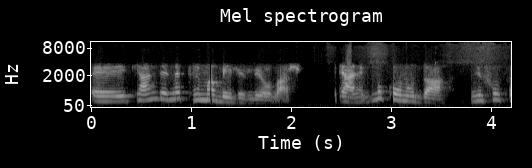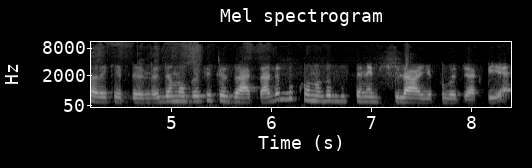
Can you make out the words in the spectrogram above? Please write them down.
e, kendilerine tema belirliyorlar. Yani bu konuda nüfus hareketlerinde, demografik özelliklerde bu konuda bu sene bir şeyler yapılacak diye.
